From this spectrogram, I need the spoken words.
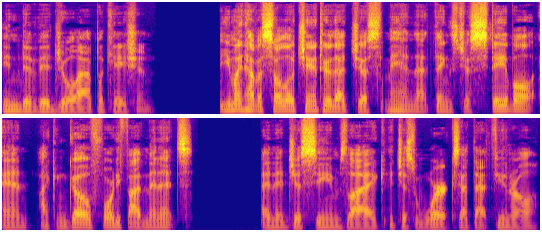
individual application. You might have a solo chanter that just, man, that thing's just stable and I can go 45 minutes and it just seems like it just works at that funeral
